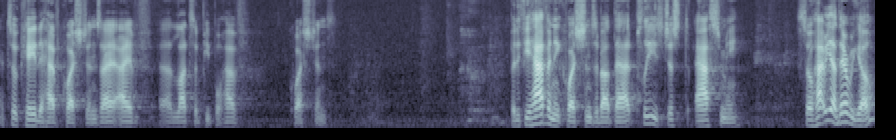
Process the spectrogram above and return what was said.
It's okay to have questions. I, have uh, lots of people have questions. But if you have any questions about that, please just ask me. So, how, yeah, there we go.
